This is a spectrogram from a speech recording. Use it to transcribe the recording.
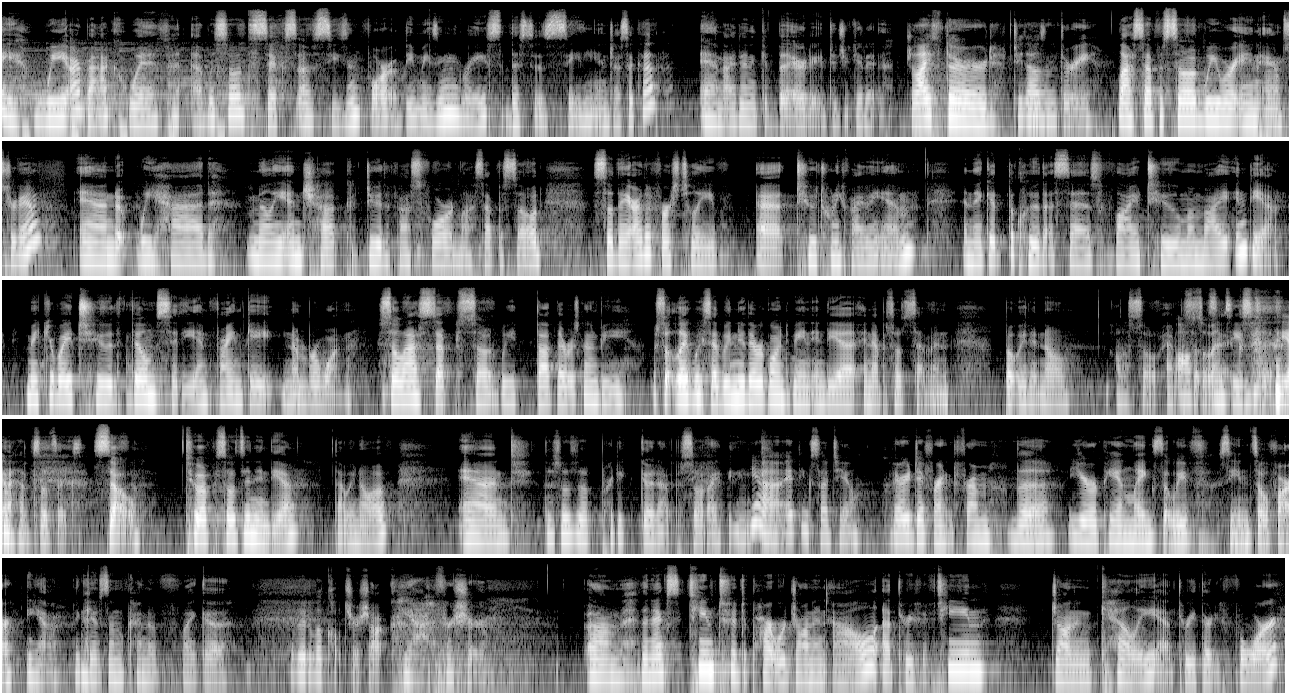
Hi, we are back with episode six of season four of The Amazing Race. This is Sadie and Jessica, and I didn't get the air date. Did you get it? July 3rd, 2003. Last episode, we were in Amsterdam, and we had Millie and Chuck do the fast forward last episode. So they are the first to leave at 2:25 a.m. and they get the clue that says fly to Mumbai, India. Make your way to the film city and find gate number 1. So last episode we thought there was going to be so like we said we knew they were going to be in India in episode 7, but we didn't know also episode Also in six. season. Yeah, episode six. So, two episodes in India that we know of. And this was a pretty good episode, I think. Yeah, I think so too. Very different from the European legs that we've seen so far. Yeah, it gives them kind of like a A bit of a culture shock. yeah, for sure. Um, the next team to depart were John and Al at 3:15, John and Kelly at 3:34.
